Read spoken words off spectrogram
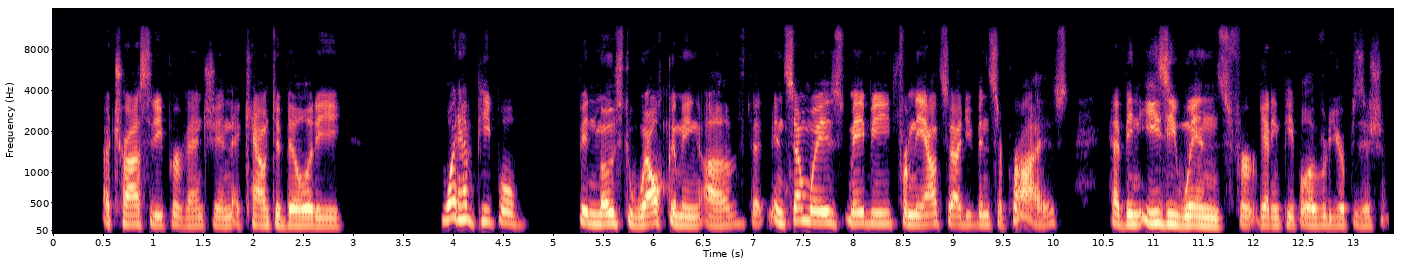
atrocity prevention, accountability? What have people been most welcoming of that in some ways, maybe from the outside, you've been surprised, have been easy wins for getting people over to your position?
